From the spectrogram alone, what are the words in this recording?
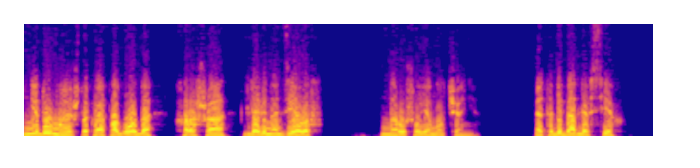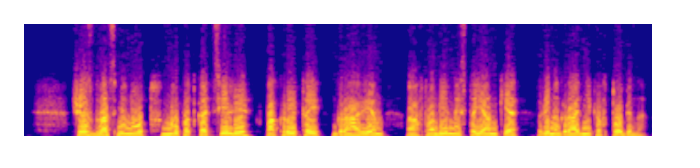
«Не думаю, что такая погода хороша для виноделов», — нарушил я молчание. «Это беда для всех». Через двадцать минут мы подкатили к покрытой гравием автомобильной стоянке виноградников Тобина.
